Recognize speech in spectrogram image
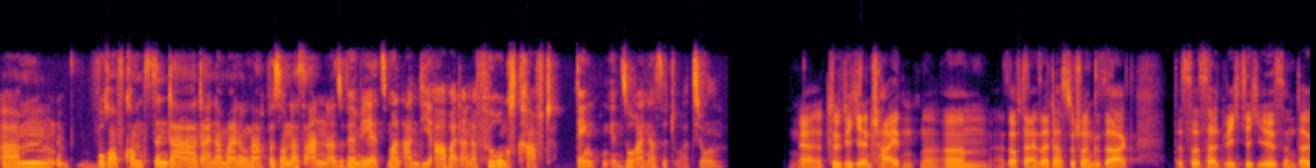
Ähm, worauf kommt es denn da deiner Meinung nach besonders an? Also wenn wir jetzt mal an die Arbeit einer Führungskraft denken in so einer Situation. Ja, natürlich entscheidend. Ne? Ähm, also auf der einen Seite hast du schon gesagt, dass das halt wichtig ist und da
